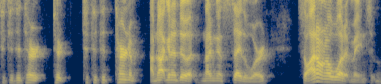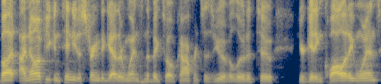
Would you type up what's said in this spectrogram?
to turn. Them, I'm not going to do it. I'm not even going to say the word. So I don't know what it means, but I know if you continue to string together wins in the Big 12 conferences, you have alluded to, you're getting quality wins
